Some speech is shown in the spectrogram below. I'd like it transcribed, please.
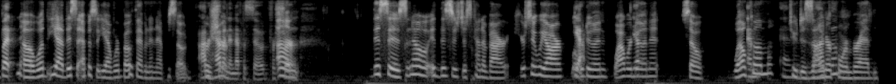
but no, well, yeah, this episode, yeah, we're both having an episode. I'm having sure. an episode for Um, sure. this is no it, this is just kind of our here's who we are what Yeah. we're doing why we're Yep. doing it so welcome to and designer welcome. cornbread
